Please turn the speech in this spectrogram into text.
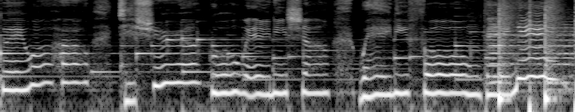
对我好，继续让我为你笑，为你疯，陪你。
